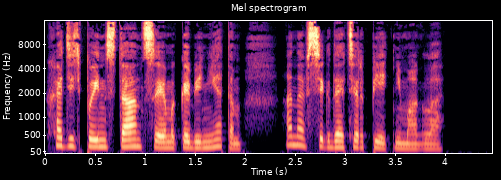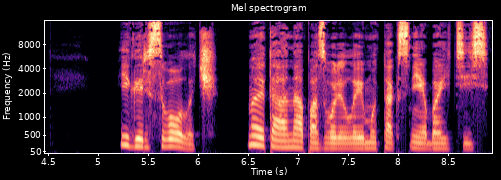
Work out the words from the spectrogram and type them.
Ходить по инстанциям и кабинетам она всегда терпеть не могла. Игорь сволочь, но это она позволила ему так с ней обойтись.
